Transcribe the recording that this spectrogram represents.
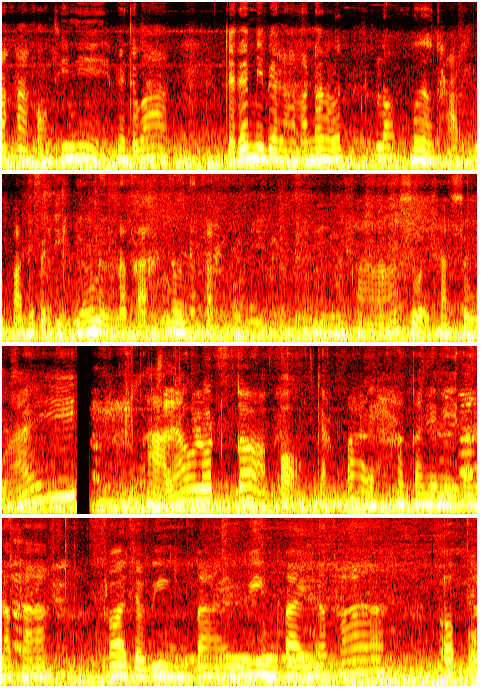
ราคาของที่นี่เพียงแต่ว่า จะได้มีเวลามานั่งรถรอบเมืองถ่ายหรือเปล่านี่เป็นอีกเรื่องหนึ่งนะคะนู่นนะคะนี่นะคะ สวยค่ะสวยค่ะแล้วรถก็ออกจากป้ายฮากาเดมีแล้วนะคะ ก็จะวิ่งไปวิ่งไปนะคะโอ้โอ้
